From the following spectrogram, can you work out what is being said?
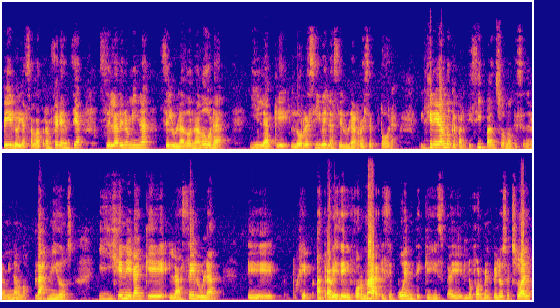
pelo y hacer la transferencia se la denomina célula donadora y la que lo recibe es la célula receptora. En general lo que participan son lo que se denominan los plásmidos y generan que la célula, eh, a través de formar ese puente que es, eh, lo forma el pelo sexual,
